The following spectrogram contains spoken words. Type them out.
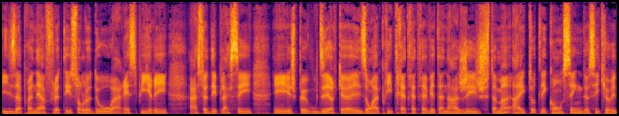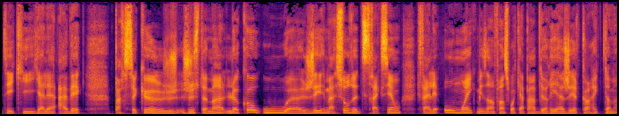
Ils apprenaient à flotter sur le dos, à respirer, à se déplacer. Et je peux vous dire qu'ils ont appris très, très, très vite à nager, justement, avec toutes les consignes de sécurité qui y allaient avec, parce que, ju- justement, le cas où euh, j'ai ma source de distraction, il fallait au moins que mes enfants soient capables de réagir correctement.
